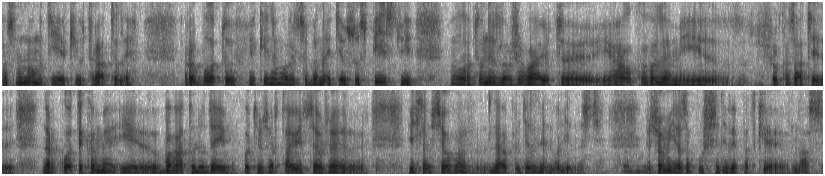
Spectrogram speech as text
В основному ті, які втратили роботу, які не можуть себе знайти в суспільстві. От, вони зловживають е, і алкоголем, і що казати, наркотиками. І багато людей потім звертаються вже після всього для приділення інвалідності. Причому є запущені випадки. У нас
